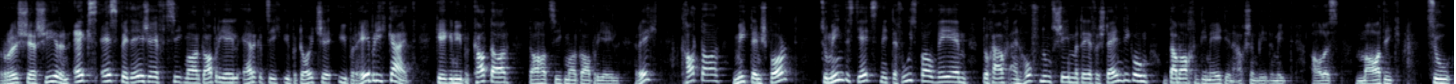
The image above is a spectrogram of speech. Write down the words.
recherchieren. Ex-SPD-Chef Sigmar Gabriel ärgert sich über deutsche Überheblichkeit gegenüber Katar. Da hat Sigmar Gabriel recht. Katar mit dem Sport, zumindest jetzt mit der Fußball-WM, doch auch ein Hoffnungsschimmer der Verständigung. Und da machen die Medien auch schon wieder mit, alles madig zu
